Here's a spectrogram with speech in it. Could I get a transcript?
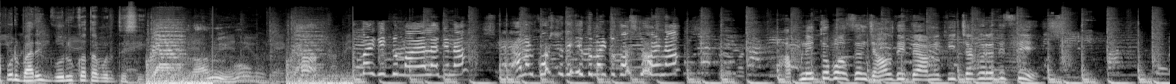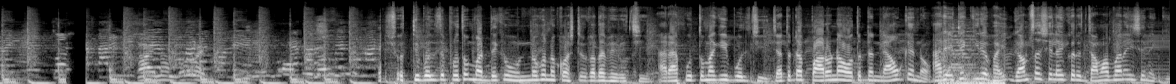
আপুর বাড়ির গরুর কথা বলতেছি। তোমার কি একটু মায়া লাগে না? আমার কষ্ট দেখে তোমার একটু কষ্ট হয় না? আপনি তো বলছেন ঝাল দিতে আমি কি ইচ্ছা করে দিচ্ছি? সত্যি বলতে প্রথমবার দেখে অন্য কোনো কষ্টের কথা ভেবেছি। আর আপু তোমাকেই বলছি যতটা পারো না অতটা নাও কেন? আর এটা কি রে ভাই গামছা সেলাই করে জামা বানাইছে নাকি?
